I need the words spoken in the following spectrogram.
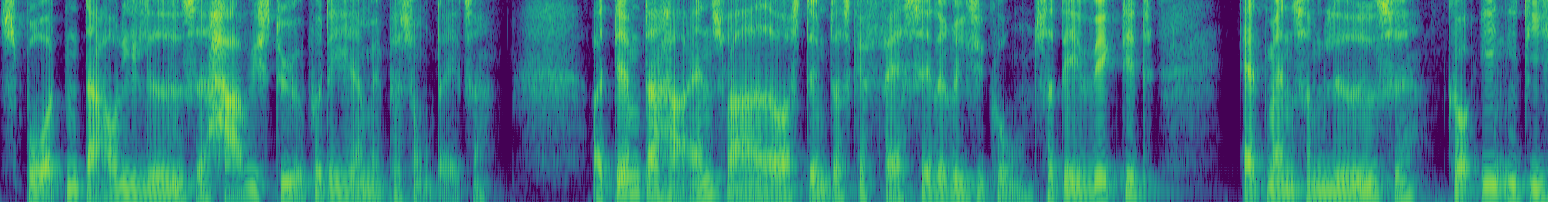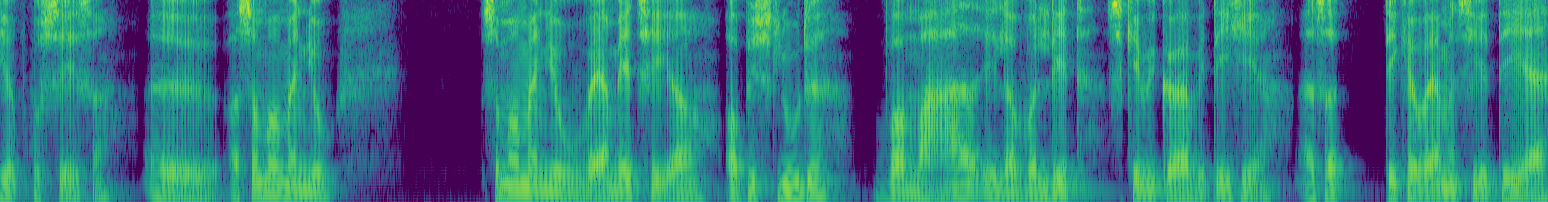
spurgt den daglige ledelse, har vi styr på det her med persondata? Og dem, der har ansvaret, er også dem, der skal fastsætte risikoen. Så det er vigtigt, at man som ledelse går ind i de her processer. Øh, og så må man jo så må man jo være med til at, at beslutte, hvor meget eller hvor lidt skal vi gøre ved det her. Altså, det kan jo være, at man siger, at det er,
